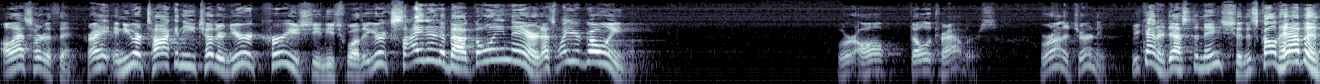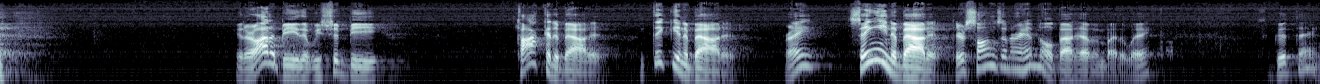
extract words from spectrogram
All that sort of thing, right? And you are talking to each other and you're encouraging each other. You're excited about going there. That's why you're going. We're all fellow travelers. We're on a journey. We got a destination. It's called heaven. It ought to be that we should be talking about it, thinking about it, right? Singing about it. There's songs in our hymnal about heaven, by the way. It's a good thing.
